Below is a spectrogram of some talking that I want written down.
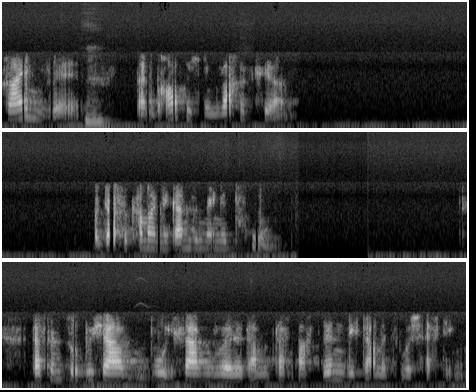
rein will, mhm. dann brauche ich ein waches Hirn. Und dafür kann man eine ganze Menge tun. Das sind so Bücher, wo ich sagen würde, das macht Sinn, sich damit zu beschäftigen.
